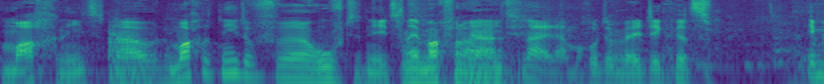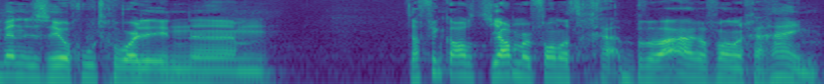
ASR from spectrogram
mag niet. Nou, mag het niet of eh, hoeft het niet? Nee, mag van haar ja, niet. Nou, nou, maar goed, dan weet ik het. Ik ben dus heel goed geworden in... ehm, dat vind ik altijd jammer van het bewaren van een geheim.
